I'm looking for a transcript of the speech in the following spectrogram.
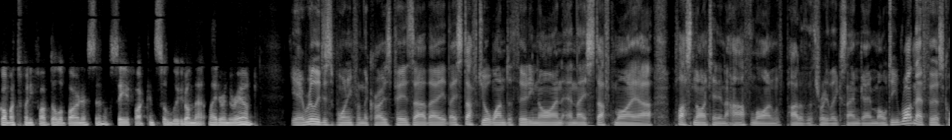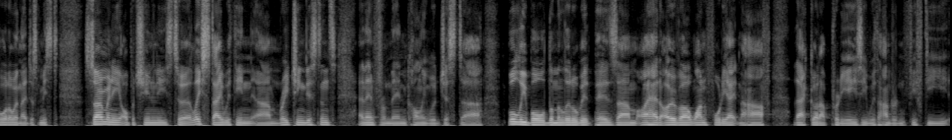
got my $25 bonus, and I'll see if I can salute on that later in the round. Yeah, really disappointing from the Crows, Pez. Uh, they they stuffed your 1 to 39 and they stuffed my uh, plus 19 and a half line with part of the three leg same game multi right in that first quarter when they just missed so many opportunities to at least stay within um, reaching distance. And then from then, Collingwood just uh, bully balled them a little bit, Pez. Um, I had over 148 and a half. That got up pretty easy with 150,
